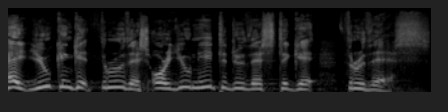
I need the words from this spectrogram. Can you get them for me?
Hey, you can get through this, or you need to do this to get through this.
